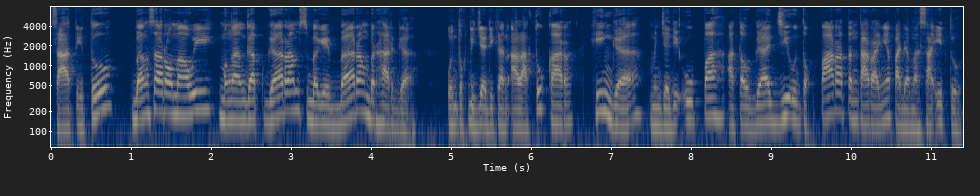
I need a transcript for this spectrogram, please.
Saat itu, bangsa Romawi menganggap garam sebagai barang berharga untuk dijadikan alat tukar hingga menjadi upah atau gaji untuk para tentaranya pada masa itu.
